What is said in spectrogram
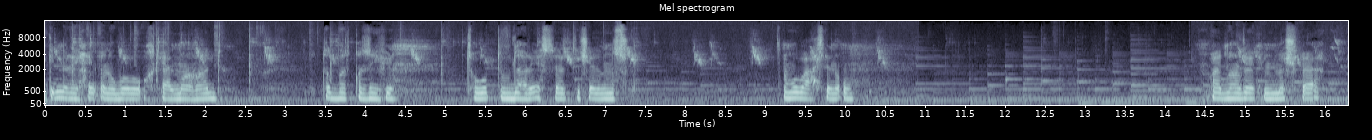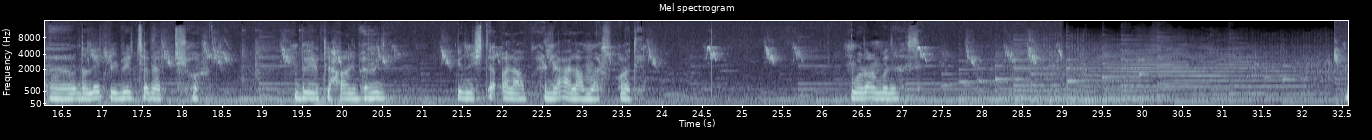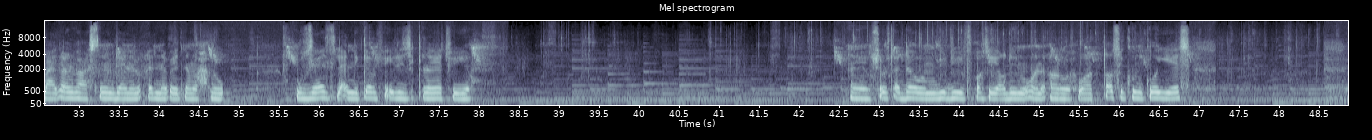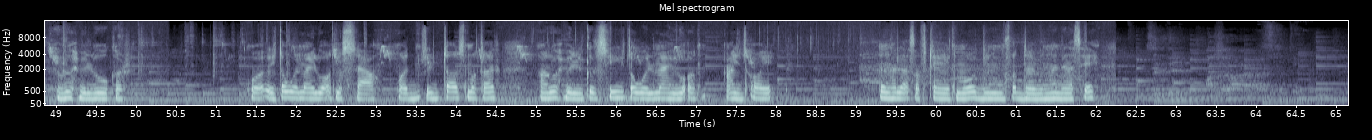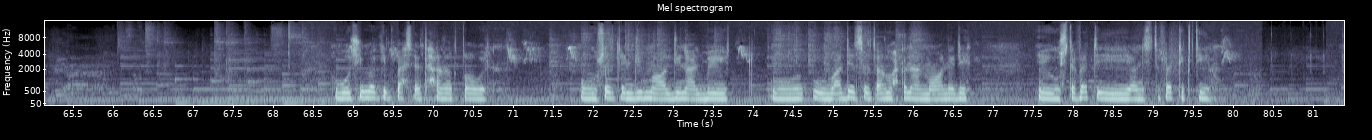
كنا رايحين أنا وبابا وأختي على المعهد. طبت قذيفة. صوبت في ظهري أثرت لي شلل نصفي وما بأحسن أقوم بعد ما رجعت من المشفى آه، ضليت بالبيت سبعة أشهر. بارك لحالي بمد إني اشتاق ألعب أرجع ألعب مع صحباتي مران مدرسة بعد أربع سنين رجعنا لقينا بيتنا محروق وزعلت لأن كان في إلي ذكريات فيه آه، صرت أداوم يجي رفقاتي ياخدوني وأنا أروح والطقس يكون كويس. يروح بالبوكر ويطول معي الوقت نص ساعة. والطقس مطر أروح بالكرسي يطول معي الوقت عشر دقايق. أنا هلا صف تالت موادي المفضلة بالمدرسة. ما كنت بحسن أتحرك طاول وصرت نجيب معالجين على البيت وبعدين صرت أروح أنا على المعالجة. إيه، واستفدت يعني استفدت كتير.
